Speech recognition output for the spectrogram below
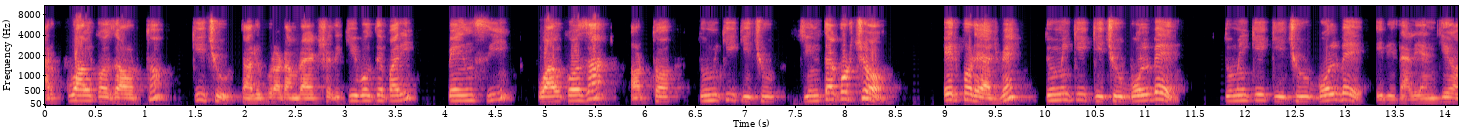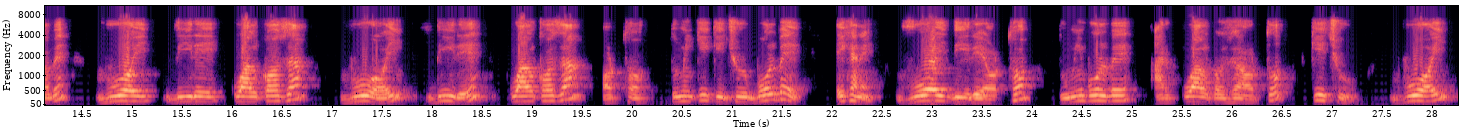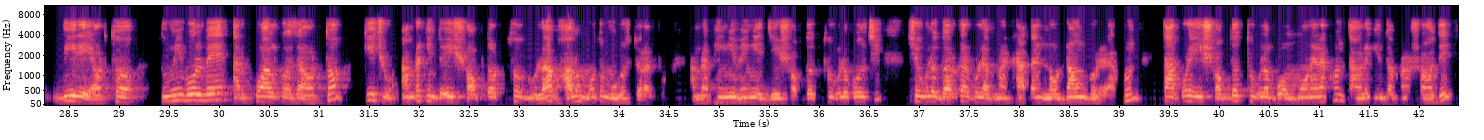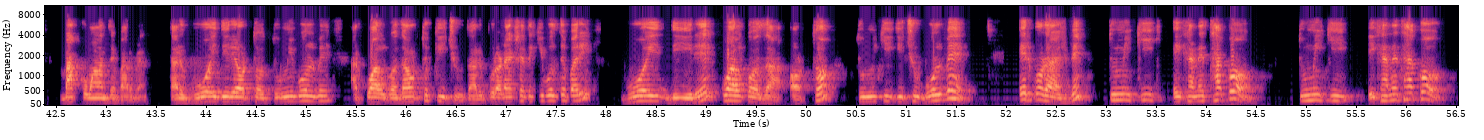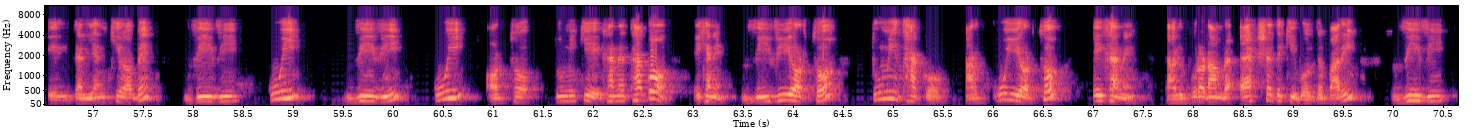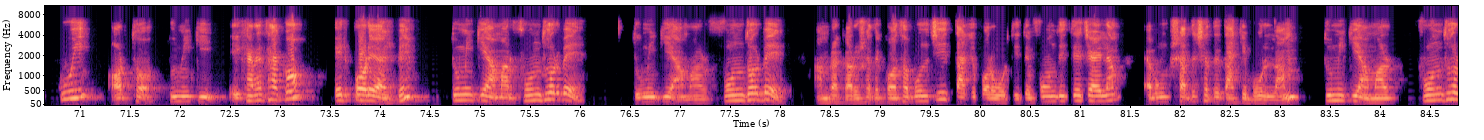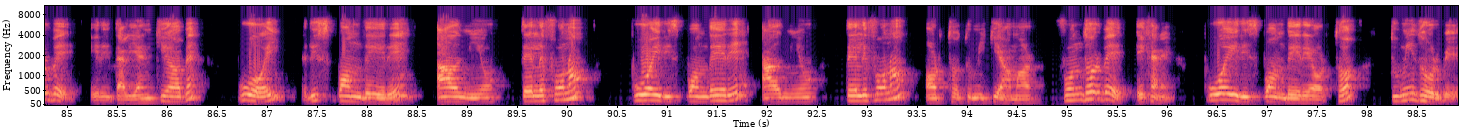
আর কোয়ালকজা অর্থ কিছু? তাহলে পুরোটা আমরা একসাথে কি বলতে পারি? পেন্সি কোয়ালকজা অর্থ তুমি কি কিছু চিন্তা করছ? এরপরে আসবে তুমি কি কিছু বলবে? তুমি কি কিছু বলবে? এর ইতালিয়ান কি হবে? vuoi dire qualcosa vuoi dire qualcosa অর্থ তুমি কি কিছু বলবে? এখানে vuoi দিরে অর্থ তুমি বলবে আর qualcosa অর্থ কিছু। vuoi দিরে অর্থ তুমি বলবে আর qualcosa অর্থ কিছু। আমরা কিন্তু এই শব্দ অর্থগুলা ভালো মতো মুখস্থ রাখব। আমরা ভেঙে ভেঙে যে শব্দ অর্থগুলো বলছি, সেগুলো দরকার পড়লে আপনার খাতায় নোট ডাউন করে রাখুন। তারপরে এই শব্দ অর্থগুলো মনে রাখুন, তাহলে কিন্তু আপনারা সহজে বাক্য বানাতে পারবেন। তাহলে ভুয়ই দিরে অর্থ তুমি বলবে আর কোয়ালকজা অর্থ কিছু। তাহলে পুরোটা একসাথে কি বলতে পারি? ভুয়ই দিরে কোয়ালকজা অর্থ তুমি কি কিছু বলবে? এরপরে আসবে, তুমি কি এখানে থাকো? তুমি কি এখানে থাকো? এর ইতালিয়ান কি হবে? ভিভি কুই ভিভি কুই অর্থ তুমি কি এখানে থাকো? এখানে ভিভি অর্থ তুমি থাকো। আর কুই অর্থ এখানে। তাহলে পুরোটা আমরা একসাথে কি বলতে পারি? ভিভি কুই অর্থ তুমি কি এখানে থাকো? এরপরে আসবে, তুমি কি আমার ফোন ধরবে? তুমি কি আমার ফোন ধরবে? আমরা কারোর সাথে কথা বলছি, তাকে পরবর্তীতে ফোন দিতে চাইলাম এবং সাথে সাথে তাকে বললাম, তুমি কি আমার ফোন ধরবে? এর ইতালিয়ান কি হবে? puoi rispondere al mio telefono puoi rispondere al mio telefono অর্থ তুমি কি আমার ফোন ধরবে? এখানে puoi rispondere অর্থ তুমি ধরবে।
